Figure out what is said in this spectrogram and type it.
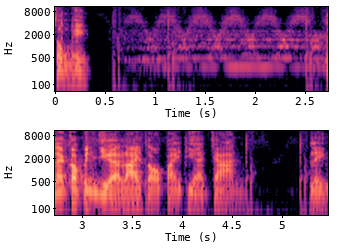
ส่งเอง และก็เป็นเหยื่อรายต่อไปที่อาจารย์เล็ง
